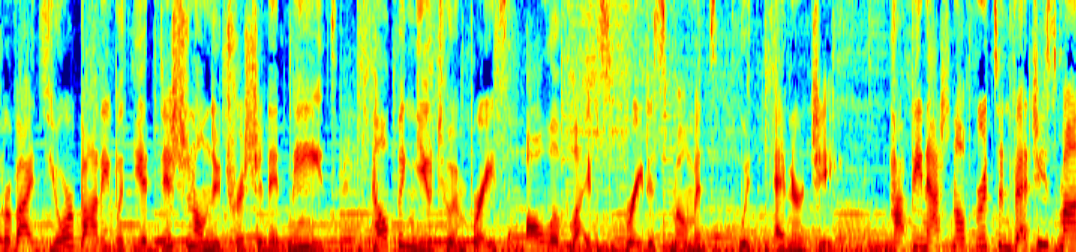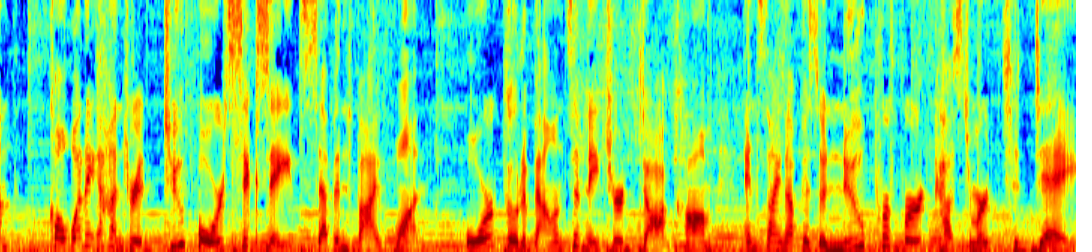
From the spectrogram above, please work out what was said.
provides your body with the additional nutrition it needs, helping you to embrace all of life's greatest moments with energy. Happy National Fruits and Veggies Month! Call 1 800 2468 751 or go to balanceofnature.com and sign up as a new preferred customer today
